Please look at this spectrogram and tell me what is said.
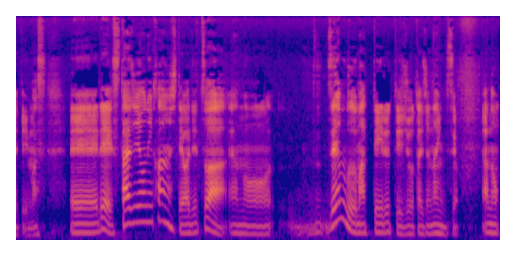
えています。えー、で、スタジオに関しては実は、あの、全部埋まっているっていう状態じゃないんですよ。あの、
